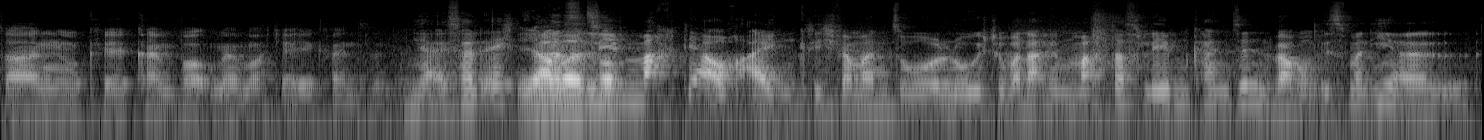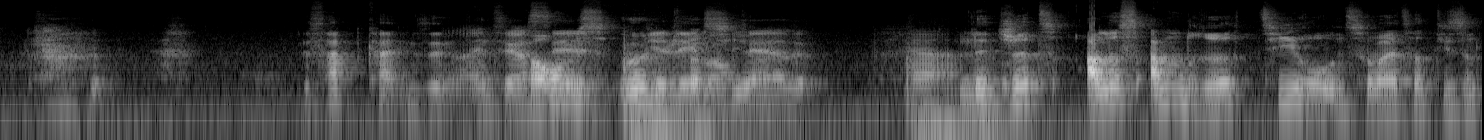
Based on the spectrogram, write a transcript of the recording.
sagen, okay, kein Bock mehr, macht ja eh keinen Sinn. Ja, ist halt echt. Ja, das Leben macht ja auch eigentlich, wenn man so logisch drüber nachdenkt, macht das Leben keinen Sinn. Warum ist man hier? Es hat keinen Sinn. Einziger Warum Sinn, ist wir leben irgendwas auf hier? der Erde. Ja. Legit, alles andere, Tiere und so weiter, die sind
